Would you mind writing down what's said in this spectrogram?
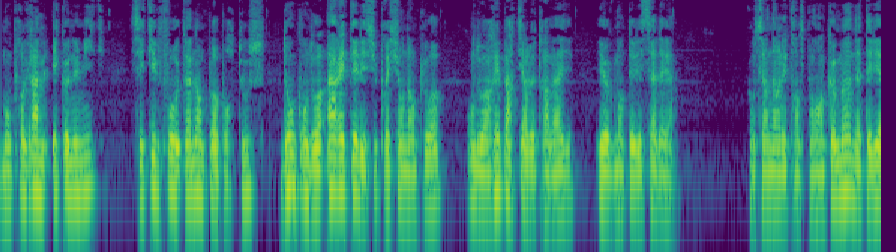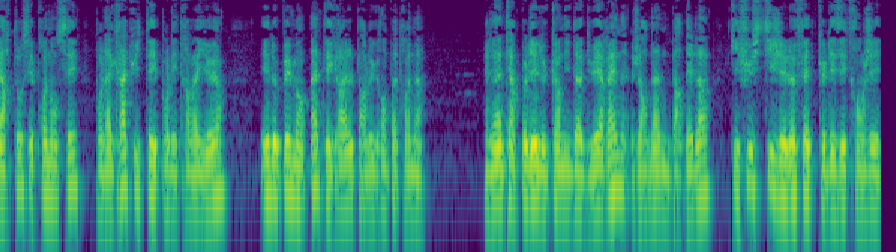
Mon programme économique, c'est qu'il faut un emploi pour tous, donc on doit arrêter les suppressions d'emplois, on doit répartir le travail et augmenter les salaires. Concernant les transports en commun, Nathalie Arthaud s'est prononcée pour la gratuité pour les travailleurs et le paiement intégral par le grand patronat. Elle a interpellé le candidat du RN, Jordan Bardella, qui fustigeait le fait que les étrangers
